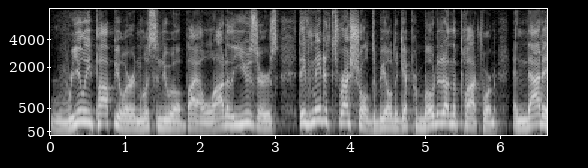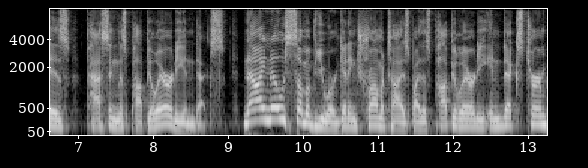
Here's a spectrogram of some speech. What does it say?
really popular and listened to uh, by a lot of the users, they've made a threshold to be able to get promoted on the platform and that is passing this popularity index. Now I know some of you are getting traumatized by this popularity index term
